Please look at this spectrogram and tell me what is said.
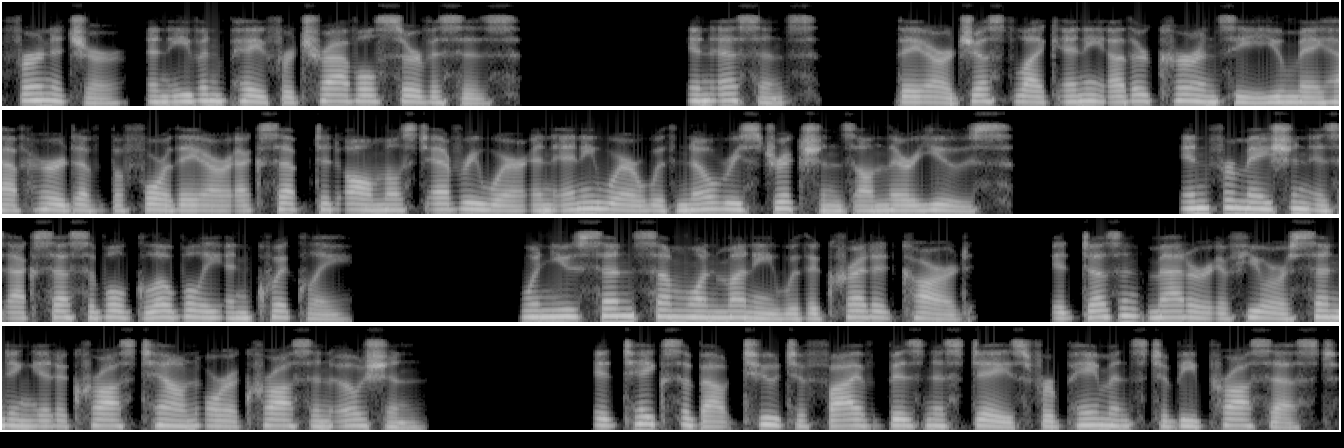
furniture, and even pay for travel services. In essence, they are just like any other currency you may have heard of before they are accepted almost everywhere and anywhere with no restrictions on their use. Information is accessible globally and quickly. When you send someone money with a credit card, it doesn't matter if you are sending it across town or across an ocean. It takes about 2 to 5 business days for payments to be processed.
